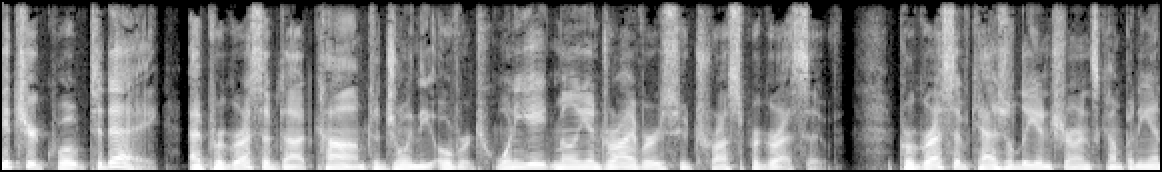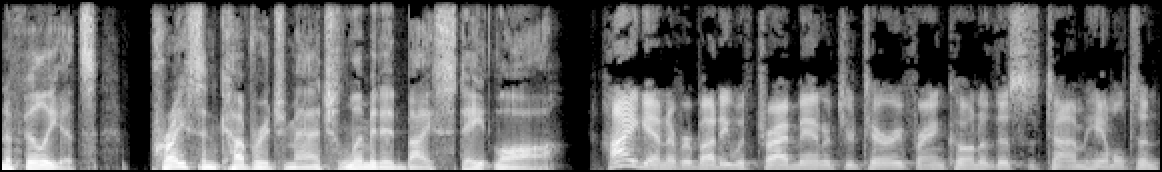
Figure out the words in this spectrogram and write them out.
Get your quote today at progressive.com to join the over 28 million drivers who trust Progressive. Progressive Casualty Insurance Company and Affiliates. Price and coverage match limited by state law. Hi again, everybody. With Tribe Manager Terry Francona, this is Tom Hamilton.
